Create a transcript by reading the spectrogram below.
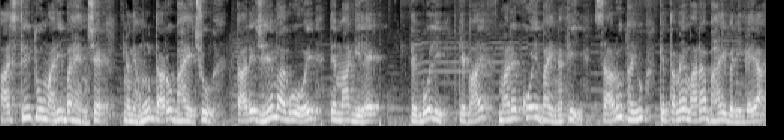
આજથી તું મારી બહેન છે અને હું તારો ભાઈ છું. તારે જે માગવું હોય તે માગી લે. તે બોલી કે, ભાઈ, મારે કોઈ ભાઈ નથી. સારું થયું કે તમે મારા ભાઈ બની ગયા.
